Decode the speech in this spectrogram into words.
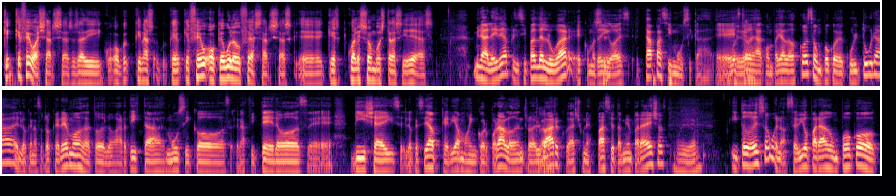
Què, què feu a xarxes? És a dir, o, quines, què, què feu o què voleu fer a xarxes? Eh, ¿Cuáles son vuestras ideas? Mira, la idea principal del lugar es, como te Sí. digo, es tapas y música. Eh, esto bien. es acompañar las dos cosas, un poco de cultura, es lo que nosotros queremos, a todos los artistas, músicos, grafiteros, eh, DJs, lo que sea, queríamos incorporarlo dentro del Claro. bar, que haya un espacio también para ellos. Muy bien. Y todo eso, bueno, se vio parado un poco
